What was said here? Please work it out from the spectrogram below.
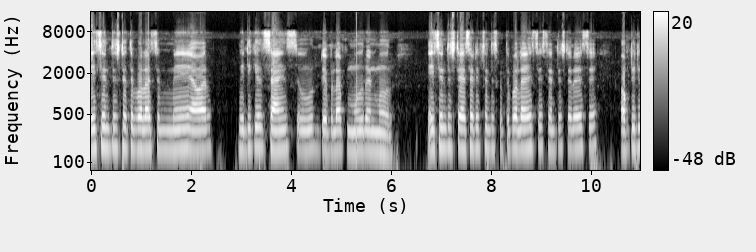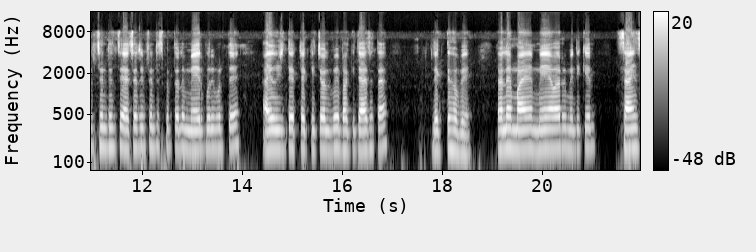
এই সেন্টেন্সটাতে বলা আছে may our medical science would develop more and more এই সেন্টেন্সটা অ্যাসার্টিভ সেন্টেন্স করতে বলা হয়েছে সেন্টেন্সটা রয়েছে অপটেটিভ সেন্টেন্সে অ্যাসার্টিভ সেন্টেন্স করতে হলে মেয়ের পরিবর্তে আই উইশ দ্যাট একটি চলবে, বাকি যা আছে তা লিখতে হবে। তাহলে may may our medical science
